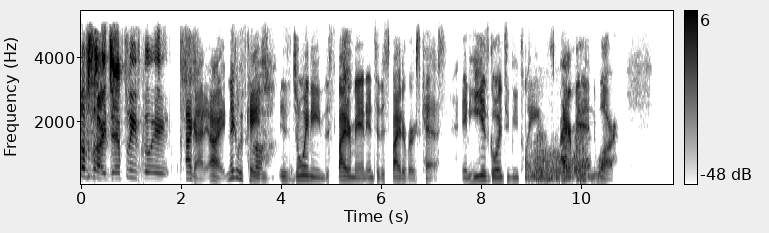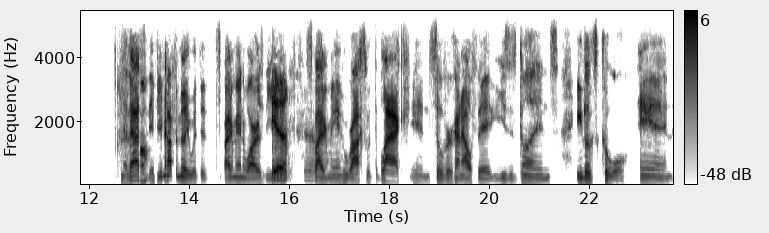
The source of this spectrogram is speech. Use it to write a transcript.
I'm sorry, Jeff. Please go ahead. I got it. All right. Nicolas Cage oh. is, is joining the Spider-Man into the Spider-Verse cast, and he is going to be playing Spider-Man Noir. Now that's Huh? if you're not familiar with it, Spider-Man Noir is the yeah. yeah. Spider-Man who rocks with the black and silver kind of outfit. He uses guns. He looks cool, and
